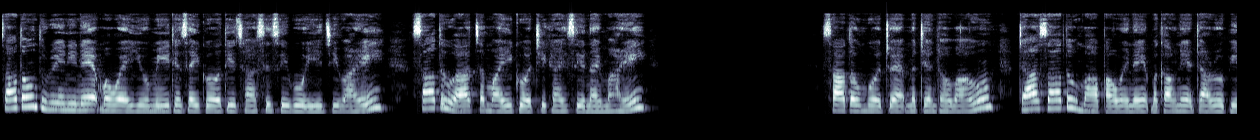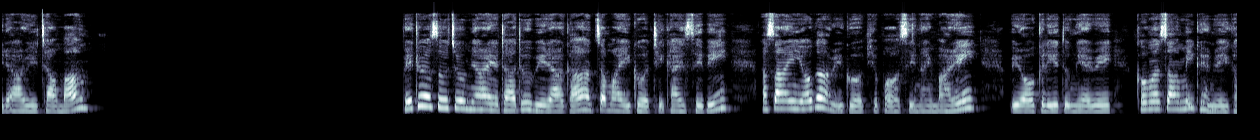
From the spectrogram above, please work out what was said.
စားသုံးသူတွေအနေနဲ့မဝယ်ယူမီတစ်စိတ်ကိုတေချာစစ်ဆေးဖို့အရေးကြီးပါတယ်။စားသူဟာကျမကြီးကိုထိခိုက်စေနိုင်ပါတယ်။စားသုံးဖို့အတွက်မတင်တော့ပါဘူး။ဒါစားသူမှာပါဝင်တဲ့မကောင်းတဲ့ဓာတ်ရိုးပြတာတွေကြောင့်ပါ။ဘေးထွက်ဆိုးကျိုးများတဲ့ဓာတုဗေဒကကျမကြီးကိုထိခိုက်စေပြီးအစာရင်ယောဂတွေကိုဖြစ်ပေါ်စေနိုင်ပါတယ်။ပြီးတော့ကလေးသူငယ်တွေကိုယ်ဝန်ဆောင်မိခင်တွေက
